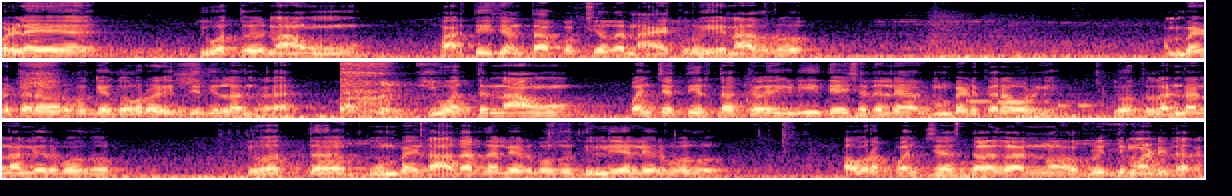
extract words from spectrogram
ಒಳ್ಳೆಯ ಇವತ್ತು ನಾವು ಭಾರತೀಯ ಜನತಾ ಪಕ್ಷದ ನಾಯಕರು ಏನಾದರೂ ಅಂಬೇಡ್ಕರ್ ಅವ್ರ ಬಗ್ಗೆ ಗೌರವ ಇದ್ದಿದ್ದಿಲ್ಲ ಅಂದ್ರೆ ಇವತ್ತು ನಾವು ಪಂಚತೀರ್ಥ ಇಡೀ ದೇಶದಲ್ಲಿ ಅಂಬೇಡ್ಕರ್ ಅವ್ರಿಗೆ, ಇವತ್ತು ಲಂಡನ್ನಲ್ಲಿರ್ಬೋದು ಇವತ್ತು ಮುಂಬೈ ದಾದರ್ದಲ್ಲಿರ್ಬೋದು ದಿಲ್ಲಿಯಲ್ಲಿರ್ಬೋದು ಅವರ ಪಂಚ ಸ್ಥಳಗಳನ್ನು ಅಭಿವೃದ್ಧಿ ಮಾಡಿದ್ದಾರೆ.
